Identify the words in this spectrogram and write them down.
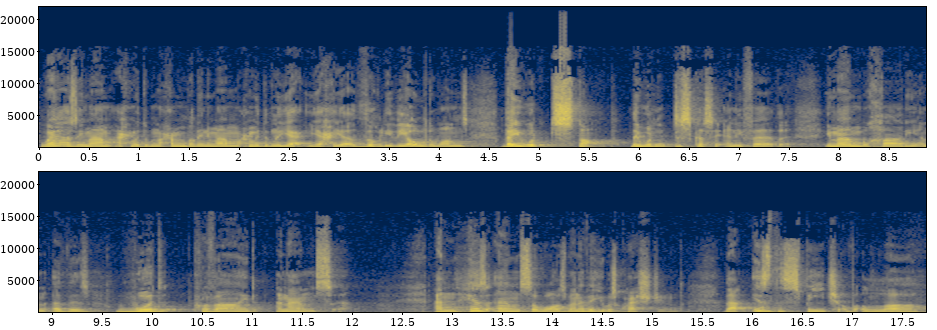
whereas Imam Ahmad ibn Hanbal and Imam Muhammad ibn Yahya al-Dhuhli, the older ones, they would stop. They wouldn't discuss it any further. Imam Bukhari and others would provide an answer. And his answer was, whenever he was questioned, that is the speech of Allah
